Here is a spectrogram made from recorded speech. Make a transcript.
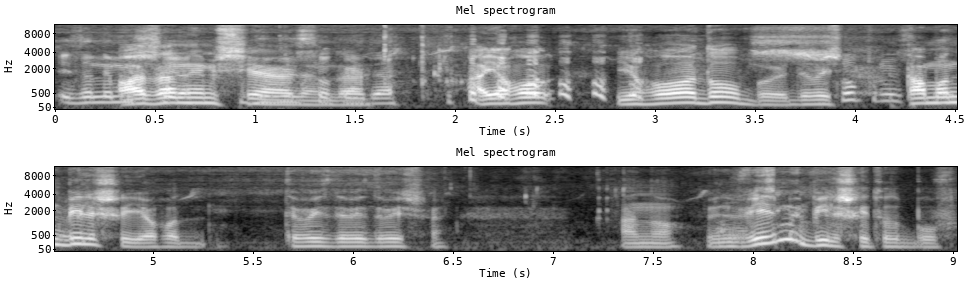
І за ним А ще. за ним ще один, сука, да. А його, його довбою, дивись. Що? Там он більший його. Дивись, дивись, дивись. ще. А ну. Він візьме більший тут був.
